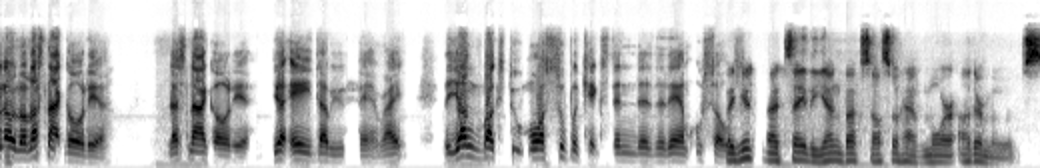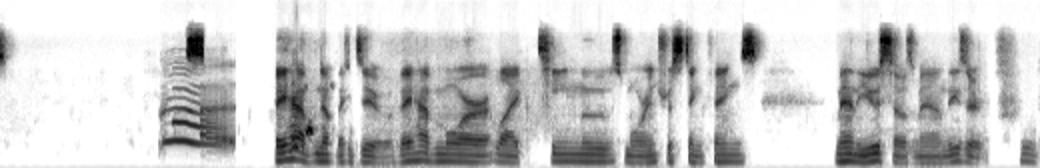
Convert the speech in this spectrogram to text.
no, no, no. Let's not go there. Let's not go there. You're AEW fan, right? The Young Bucks do more super kicks than the, the damn Usos. But here's what I'd say: the Young Bucks also have more other moves. Uh, They have no, they do. They have more like team moves, more interesting things. Man, the Usos, man, these are. phew.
